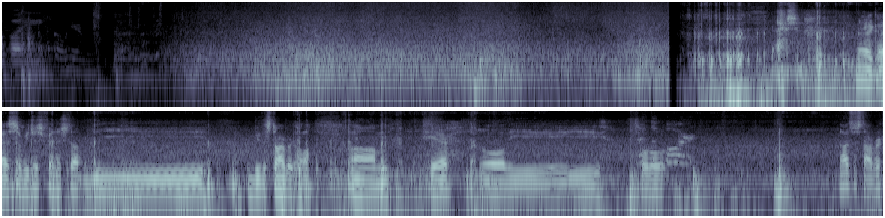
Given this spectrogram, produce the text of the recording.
job, buddy. Action. All right, guys. So we just finished up the would be the starboard hull. Um, here, all the total. No, it's a starboard.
